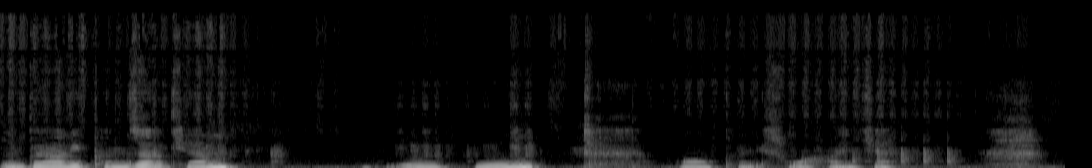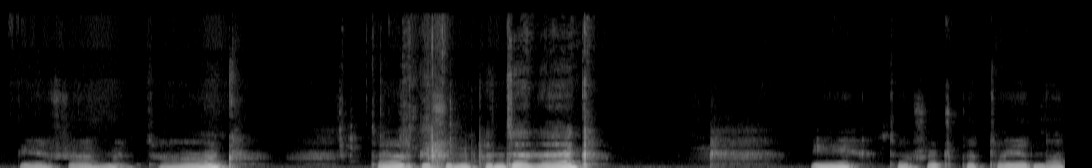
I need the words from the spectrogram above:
brali pędzelkiem. Mhm. Okej, słuchajcie. Bierzemy tak. Teraz bierzemy pędzelek i troszeczkę to jednak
